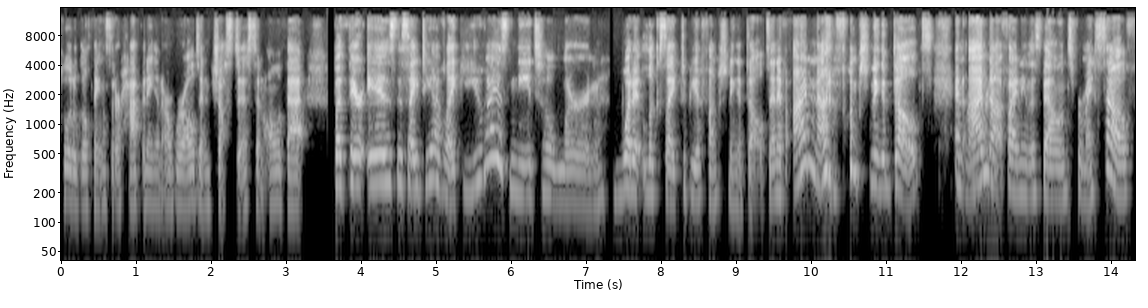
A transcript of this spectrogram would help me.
political things that are happening in our world and justice and all of that. But there is this idea of like, you guys need to learn what it looks like to be a functioning adult. And if I'm not a functioning adult and right. I'm not finding this balance for myself,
